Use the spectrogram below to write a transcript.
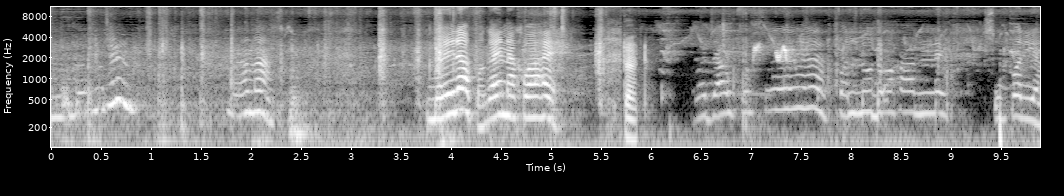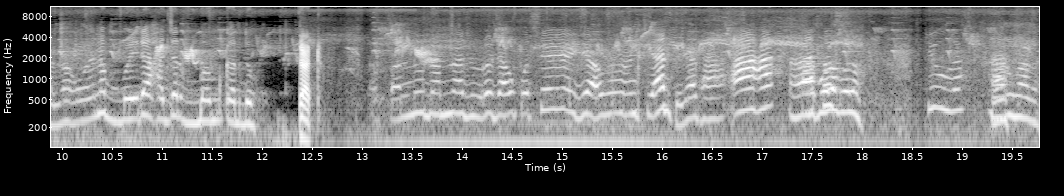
ના ના બૈરા ભગાઈ નાખવા હે સ્ટાર્ટ જાવું પડશે પલ્લુ ડોહાન ને સુપરિયા ના હોય ને બૈરા હાજર બમ કર દો સ્ટાર્ટ પલ્લુ ડોન ના જોડે જવું પડશે એ આવવાનું ચાર ભેગા થા આ હા હા બોલો બોલો કેવું હે સારું આવે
